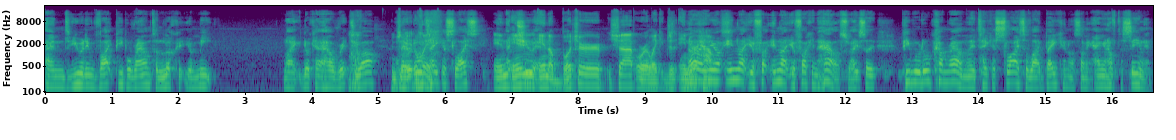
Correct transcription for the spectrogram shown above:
And you would invite people round to look at your meat. Like, look at how rich you are. And they would all Wait. take a slice In and chew in it. in a butcher shop or like just in no, your in, your, house. in like your fu- in like your fucking house, right? So people would all come round and they'd take a slice of like bacon or something hanging off the ceiling,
